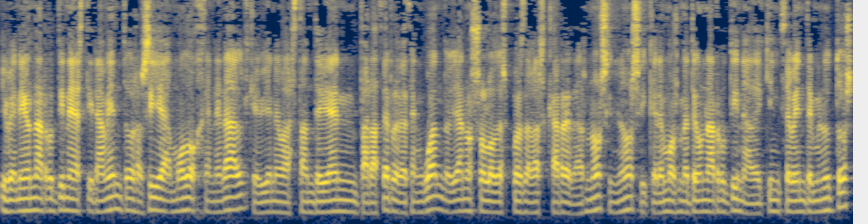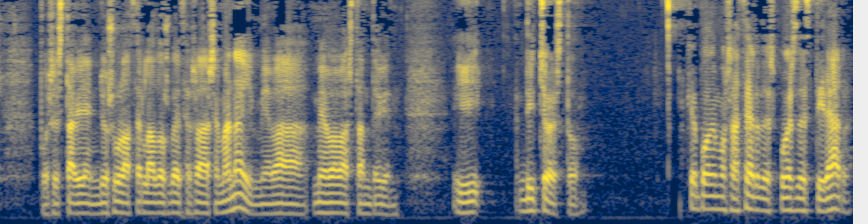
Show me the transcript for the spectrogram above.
y venía una rutina de estiramientos así a modo general que viene bastante bien para hacer de vez en cuando, ya no solo después de las carreras, ¿no? Sino si queremos meter una rutina de 15-20 minutos, pues está bien. Yo suelo hacerla dos veces a la semana y me va, me va bastante bien. Y dicho esto, ¿Qué podemos hacer después de estirar?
